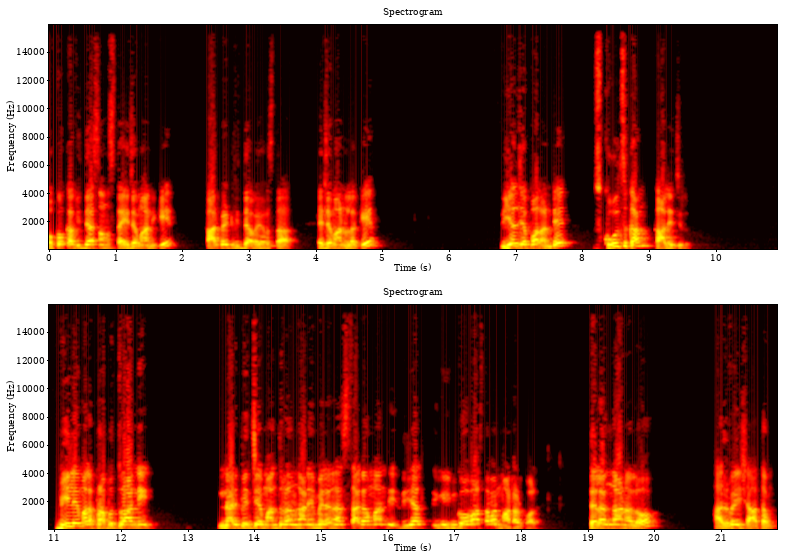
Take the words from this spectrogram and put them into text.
ఒక్కొక్క విద్యా సంస్థ యజమానికి కార్పొరేట్ విద్యా వ్యవస్థ యజమానులకి రియల్ చెప్పాలంటే స్కూల్స్ కమ్ కాలేజీలు. వీళ్ళే మళ్ళీ ప్రభుత్వాన్ని నడిపించే మంత్రులను కానీ ఎమ్మెల్యేలను కానీ సగం మంది రియల్ ఇంకో వాస్తవాన్ని మాట్లాడుకోవాలి. తెలంగాణలో అరవై శాతం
